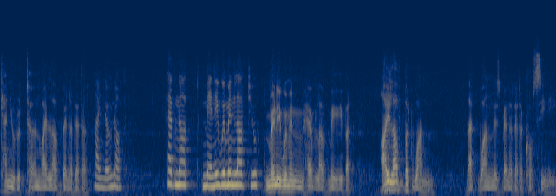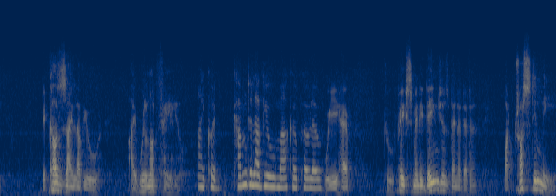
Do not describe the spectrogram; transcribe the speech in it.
Can you return my love, Benedetta? I know not. Have not many women loved you? Many women have loved me, but I love but one. That one is Benedetta Corsini. Because I love you, I will not fail you. I could come to love you, Marco Polo. We have to face many dangers, Benedetta, but trust in me.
